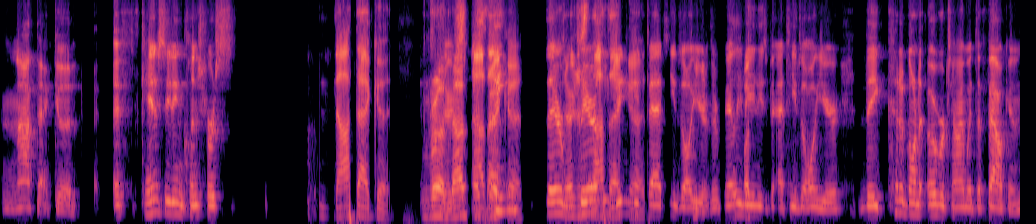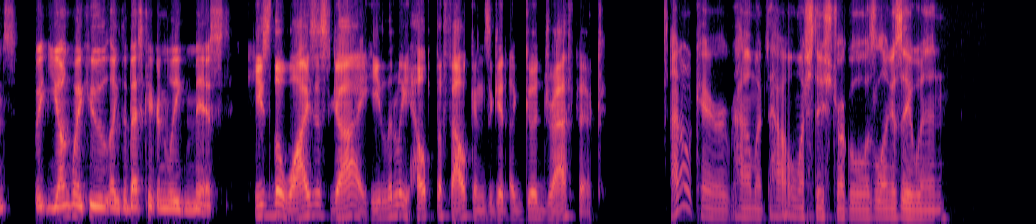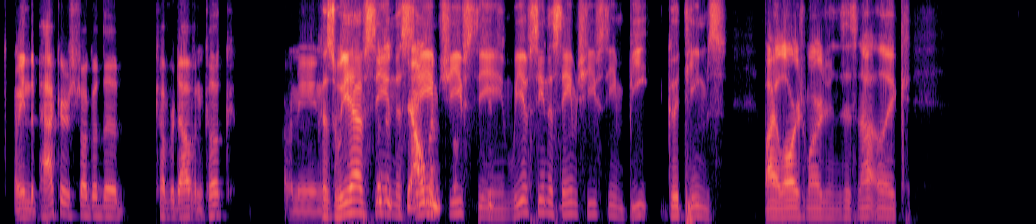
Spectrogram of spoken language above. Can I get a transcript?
not that good. If Kansas City didn't clinch first, Not that good. Bro, They're not, not that thing. good. they're They're just barely not that beating these bad teams all year. They're barely beating these bad teams all year. They could have gone to overtime with the Falcons, but Young Koo, like the best kicker in the league, missed. He's the wisest guy. He literally helped the Falcons get a good draft pick. I don't care how much how much they struggle as long as they win. I mean, the Packers struggled to cover Dalvin Cook. I mean, Because we have seen the it's same Chiefs Cook. team. We have seen the same Chiefs team beat good teams by large margins. It's not like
